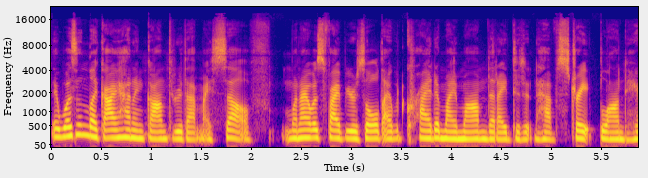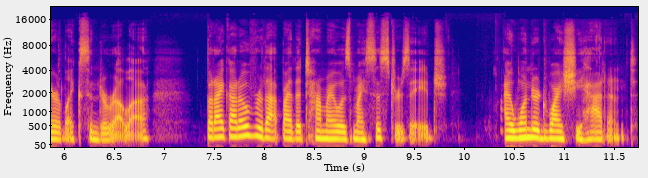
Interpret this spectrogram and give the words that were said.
It wasn't like I hadn't gone through that myself. When I was five years old, I would cry to my mom that I didn't have straight blonde hair like Cinderella. but I got over that by the time I was my sister's age. I wondered why she hadn't.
